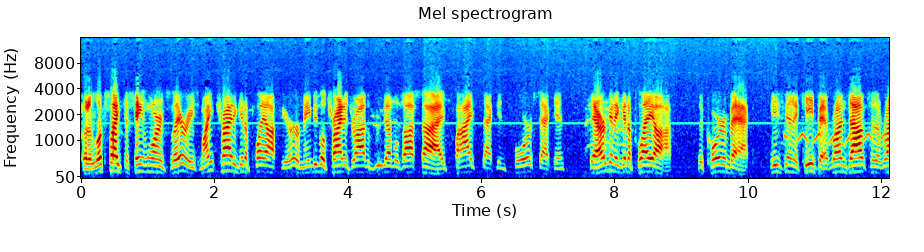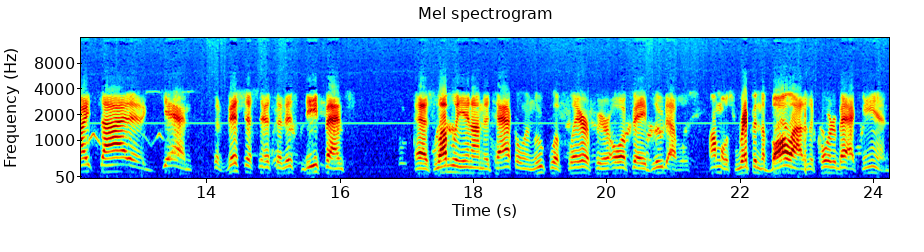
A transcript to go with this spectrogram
But it looks like the St. Lawrence Larrys might try to get a playoff here, or maybe they'll try to draw the Blue Devils offside. Five seconds, four seconds. They are going to get a playoff. The quarterback, he's going to keep it. Runs out to the right side, and again, the viciousness of this defense has Lovely in on the tackle and Luke LaFleur for your OFA Blue Devils, almost ripping the ball out of the quarterback hand.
